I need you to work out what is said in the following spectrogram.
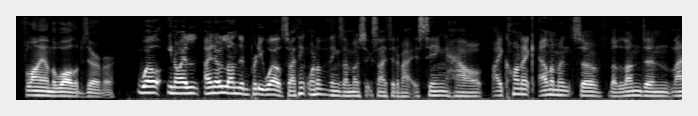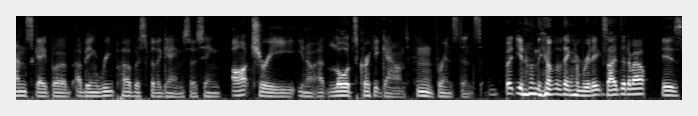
fly on the wall observer? Well, you know, I, I know London pretty well, so I think one of the things I'm most excited about is seeing how iconic elements of the London landscape are, are being repurposed for the game. So seeing archery, you know, at Lord's Cricket Ground, mm. for instance. But, you know, the other thing I'm really excited about is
